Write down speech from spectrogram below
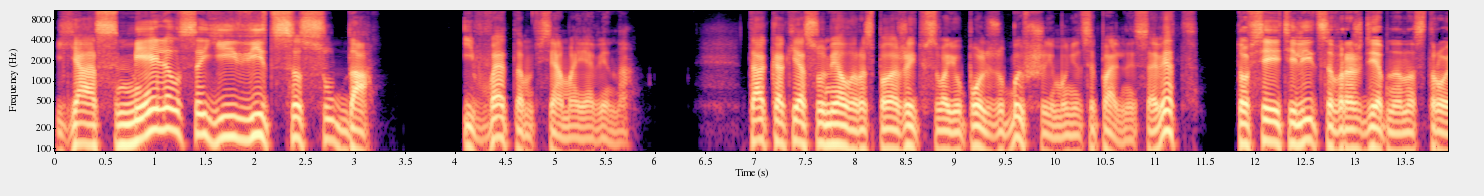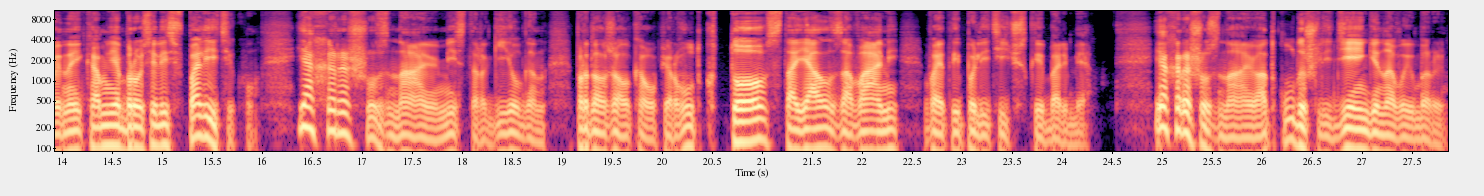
Я осмелился явиться сюда, и в этом вся моя вина. Так как я сумел расположить в свою пользу бывший муниципальный совет, то все эти лица, враждебно настроенные ко мне, бросились в политику. Я хорошо знаю, мистер Гилган, продолжал Каупервуд, кто стоял за вами в этой политической борьбе. Я хорошо знаю, откуда шли деньги на выборы.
